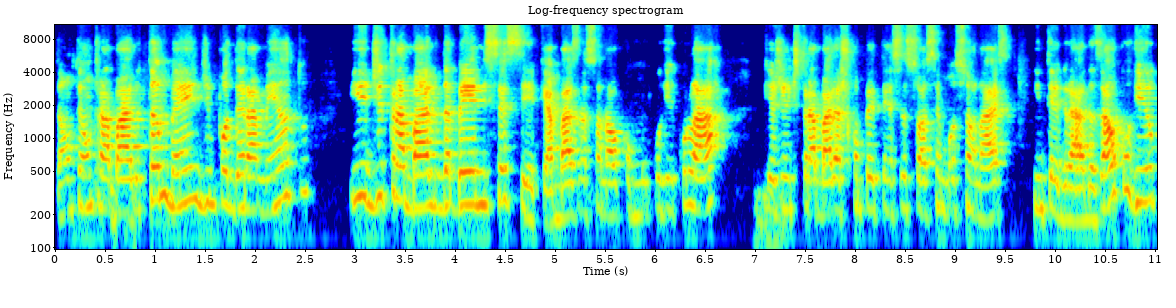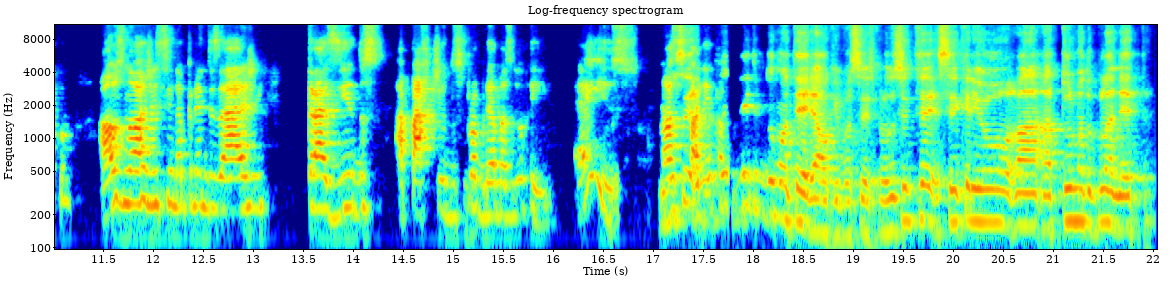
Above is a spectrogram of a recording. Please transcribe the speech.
Então, tem um trabalho também de empoderamento e de trabalho da BNCC, que é a Base Nacional Comum Curricular, que a gente trabalha as competências socioemocionais integradas ao currículo, aos nós de ensino-aprendizagem trazidos a partir dos problemas do Rio. É isso. Nós você, falei... Dentro do material que vocês produzem, você, você criou lá a Turma do Planeta,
